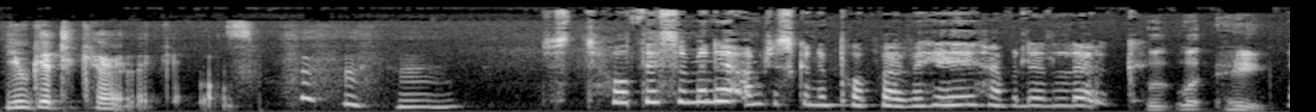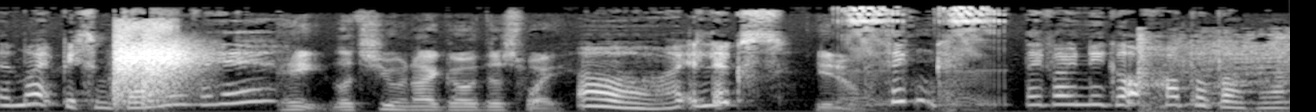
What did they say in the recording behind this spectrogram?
You get to carry the cables. Just hold this a minute. I'm just going to pop over here, have a little look. l- l- hey, There might be some gum over here. hey, let's you and I go this way. Oh, it looks. You know. I think they've only got hubba bubba.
